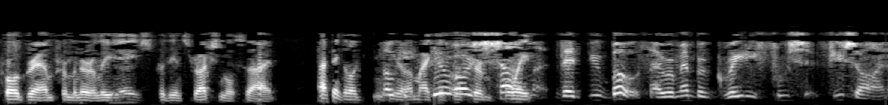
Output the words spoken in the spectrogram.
programmed from an early age for the instructional side. I think it'll, you Okay, know, might there get to a are certain some point. that do both. I remember Grady Fus- Fuson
